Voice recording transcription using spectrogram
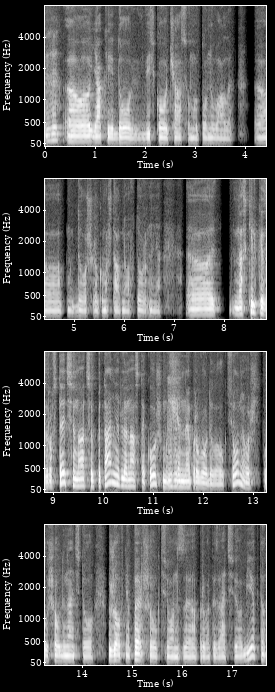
мгм. е, як і до військового часу ми планували е, до широкомасштабного вторгнення. Е, Наскільки зросте ціна, це питання для нас також. Ми ще не проводили аукціони. Ось лише 11 жовтня перший аукціон з приватизації об'єкту.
